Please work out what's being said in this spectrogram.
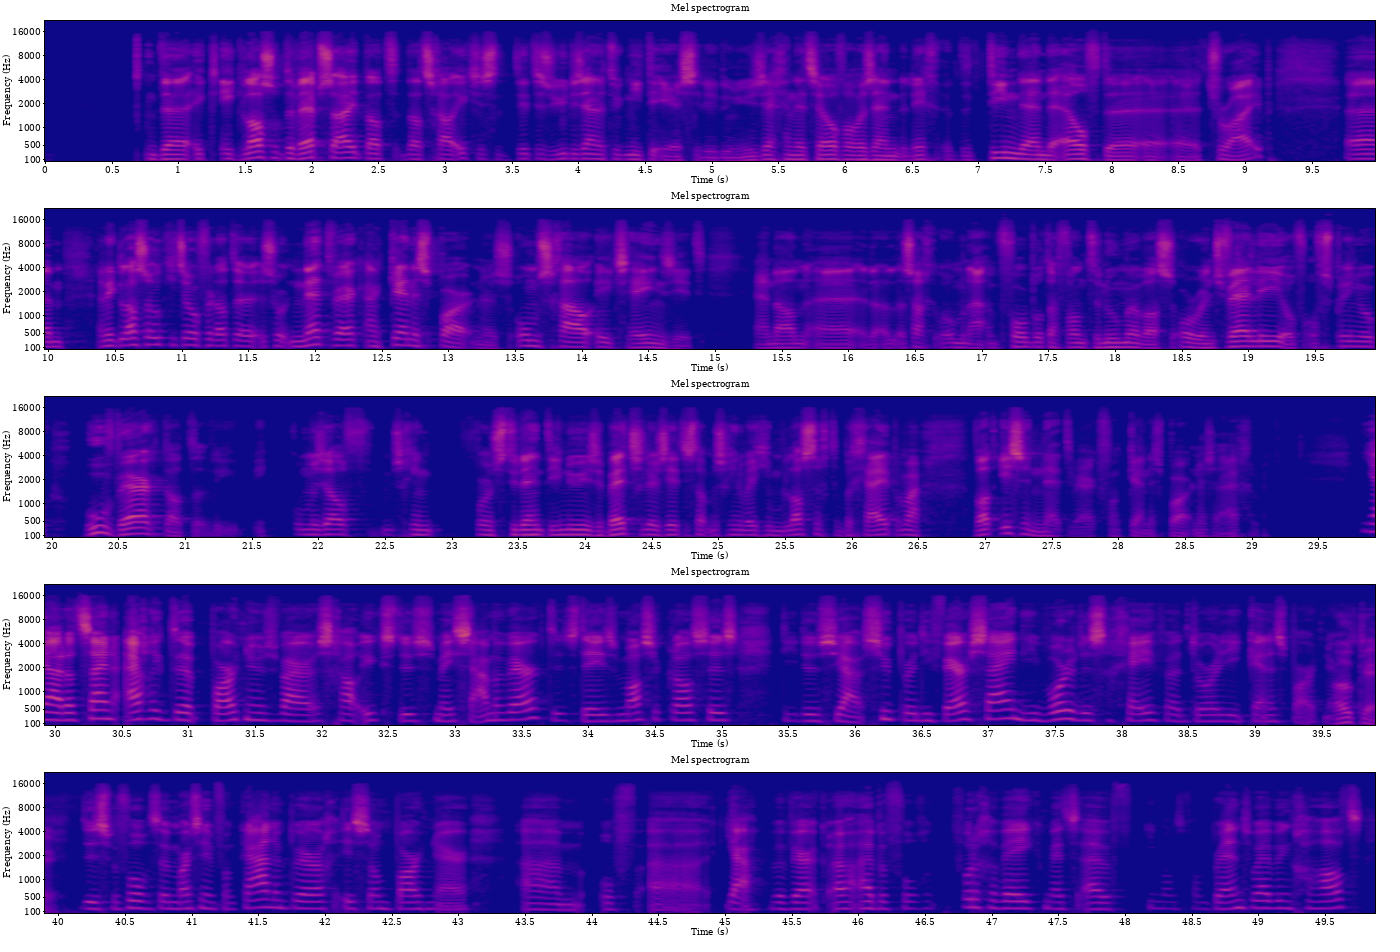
de, ik, ik, las op de website dat, dat Schaal X is. Dit is. Jullie zijn natuurlijk niet de eerste die het doen. Jullie zeggen net zelf al, we zijn de, de tiende en de elfde uh, tribe. Um, en ik las ook iets over dat er een soort netwerk aan kennispartners om Schaal X heen zit. En dan uh, zag ik, om een, voorbeeld daarvan te noemen, was Orange Valley of, of Springbok. Hoe werkt dat? Ik kom mezelf misschien voor een student die nu in zijn bachelor zit, is dat misschien een beetje lastig te begrijpen. Maar wat is een netwerk van kennispartners eigenlijk? Ja, dat zijn eigenlijk de partners waar Schaal X dus mee samenwerkt. Dus deze masterclasses, die dus ja, super divers zijn, die worden dus gegeven door die kennispartners. Oké. Dus bijvoorbeeld uh, Martin van Kranenburg is zo'n partner. Um, of uh, ja, we werk, uh, hebben vorige week met iemand van brandwebbing gehad.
